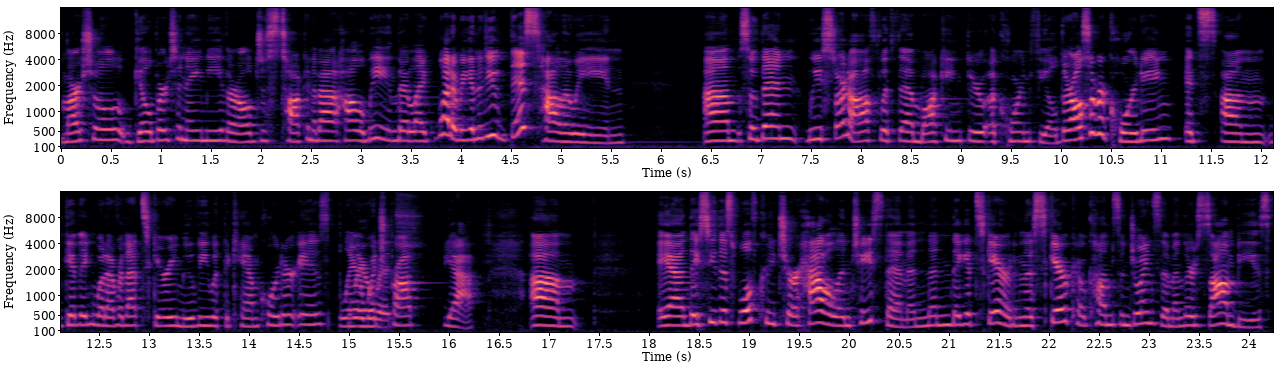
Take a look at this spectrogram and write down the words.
Marshall, Gilbert, and Amy, they're all just talking about Halloween. They're like, what are we to do this Halloween? Um, so then we start off with them walking through a cornfield. They're also recording. It's um giving whatever that scary movie with the camcorder is, Blair, Blair Witch, Witch. Prop. Yeah. Um and they see this wolf creature howl and chase them, and then they get scared, and the scarecrow comes and joins them, and there's zombies.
